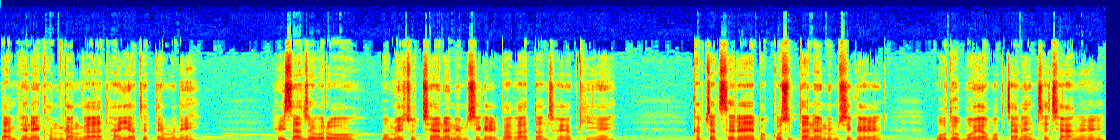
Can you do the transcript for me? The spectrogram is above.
남편의 건강과 다이어트 때문에 필사적으로 몸에 좋지 않은 음식을 막아왔던 저였기에 갑작스레 먹고 싶다는 음식을 모두 모여 먹자는 제 제안을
